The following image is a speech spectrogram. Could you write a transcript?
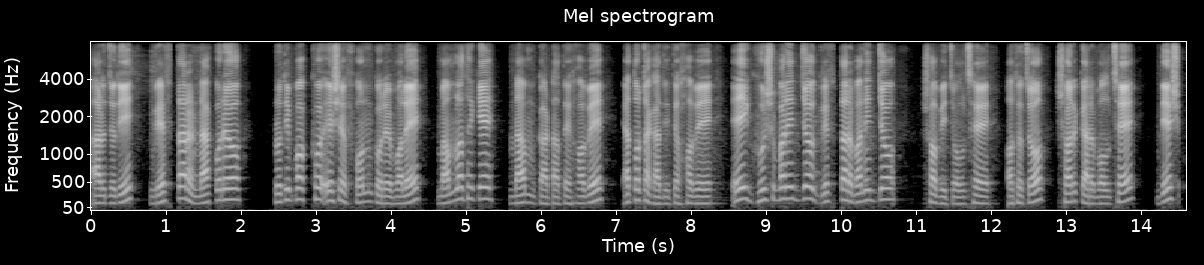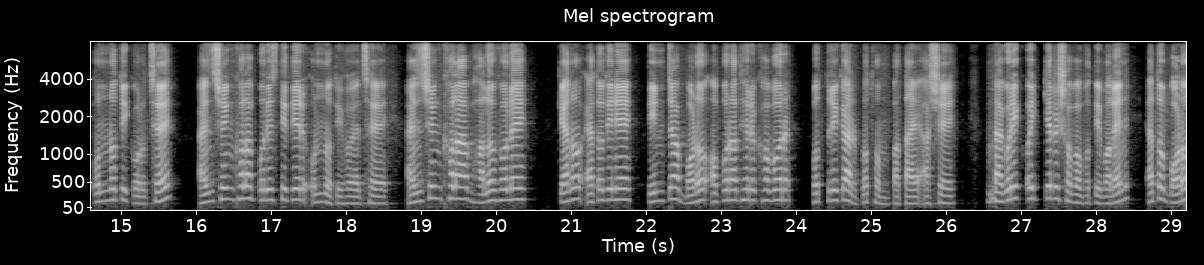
আর যদি গ্রেফতার না করেও প্রতিপক্ষ এসে ফোন করে বলে, মামলা থেকে নাম কাটাতে হবে, এত টাকা দিতে হবে, এই ঘুষ বাণিজ্য, গ্রেফতার বাণিজ্য সবই চলছে, অথচ সরকার বলছে, দেশ উন্নতি করছে আইনশৃঙ্খলা পরিস্থিতির উন্নতি হয়েছে। আইনশৃঙ্খলা ভালো হলে কেন এতদিনে তিনটা বড় অপরাধের খবর পত্রিকার প্রথম পাতায় আসে? নাগরিক ঐক্যের সভাপতি বলেন, এত বড়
